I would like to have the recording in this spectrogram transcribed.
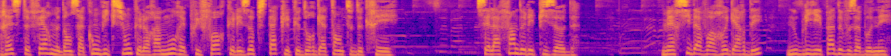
reste ferme dans sa conviction que leur amour est plus fort que les obstacles que Durga tente de créer. C'est la fin de l'épisode. Merci d'avoir regardé, n'oubliez pas de vous abonner.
